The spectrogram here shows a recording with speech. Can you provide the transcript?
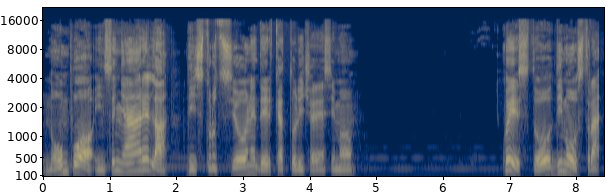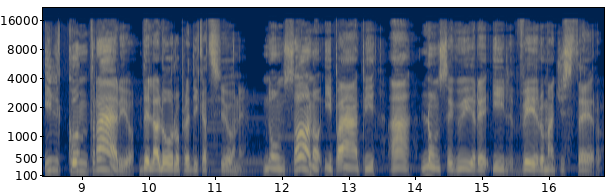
non può insegnare la distruzione del cattolicesimo. Questo dimostra il contrario della loro predicazione. Non sono i papi a non seguire il vero magistero,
